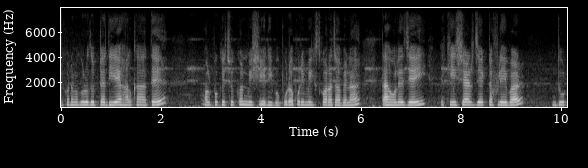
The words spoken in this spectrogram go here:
এখন আমি গুঁড়ো দুধটা দিয়ে হালকা হাতে অল্প কিছুক্ষণ মিশিয়ে দিব। পুরোপুরি মিক্স করা যাবে না। তাহলে যেই খিসার যে একটা ফ্লেভার দুধ,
